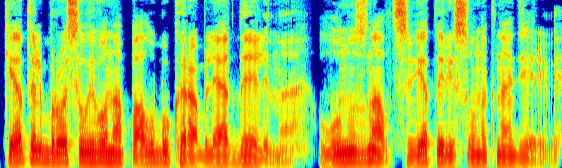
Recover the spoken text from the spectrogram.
Кетель бросил его на палубу корабля Делина. Лун узнал цвет и рисунок на дереве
